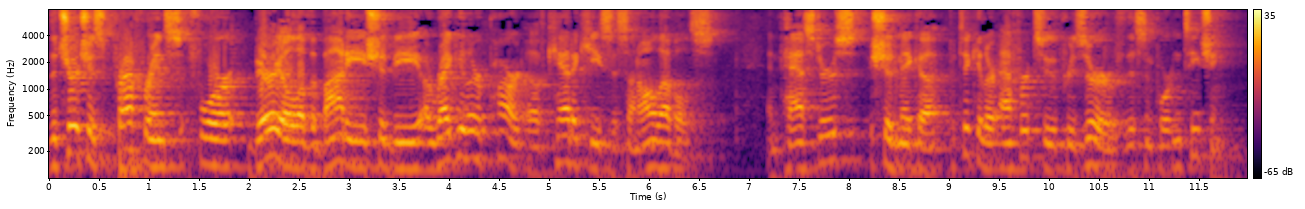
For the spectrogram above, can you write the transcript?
the church's preference for burial of the body should be a regular part of catechesis on all levels and pastors should make a particular effort to preserve this important teaching.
